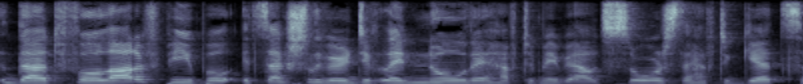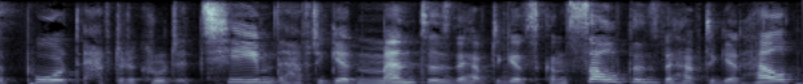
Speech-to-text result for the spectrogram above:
that for a lot of people, it's actually very difficult. They know they have to maybe outsource, they have to get support, they have to recruit a team, they have to get mentors, they have to get consultants, they have to get help.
